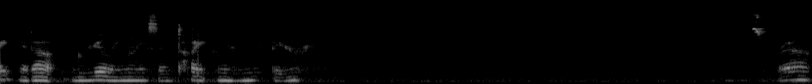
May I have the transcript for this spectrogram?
Tighten it up really nice and tight underneath there. Just wrap.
